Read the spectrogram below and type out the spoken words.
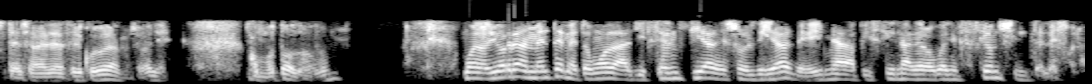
si te sale del círculo no se oye, como todo, ¿no? Bueno, yo realmente me tomo la licencia de esos días de irme a la piscina de la organización sin teléfono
